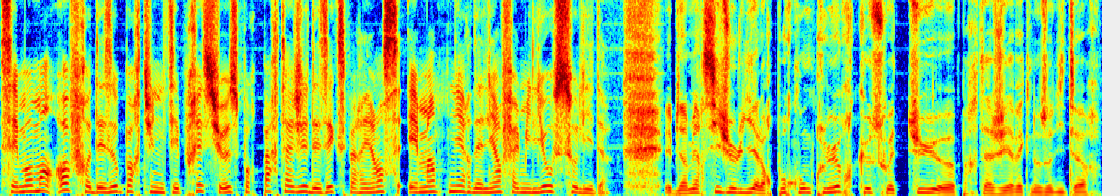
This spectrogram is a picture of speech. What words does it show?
Ces moments offrent des opportunités précieuses pour partager des expériences et maintenir des liens familiaux solides. Eh bien merci Julie. Alors pour conclure, que souhaites-tu euh, partager avec nos auditeurs?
